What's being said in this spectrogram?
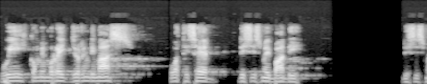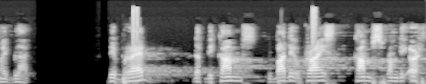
We commemorate during the Mass what he said, This is my body, this is my blood. The bread that becomes the body of Christ comes from the earth.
